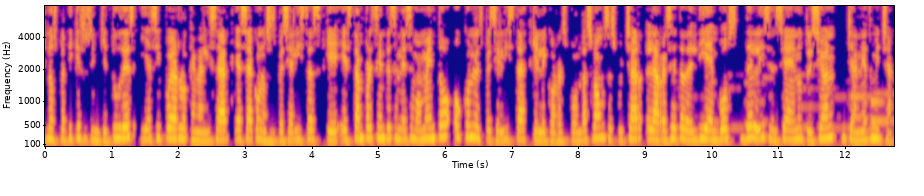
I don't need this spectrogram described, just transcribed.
nos platique sus inquietudes y así poderlo canalizar, ya sea con los especialistas que están presentes en ese momento o con el especialista que le corresponda. Vamos a escuchar la receta del día en voz de la licenciada en nutrición Janet Michan.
